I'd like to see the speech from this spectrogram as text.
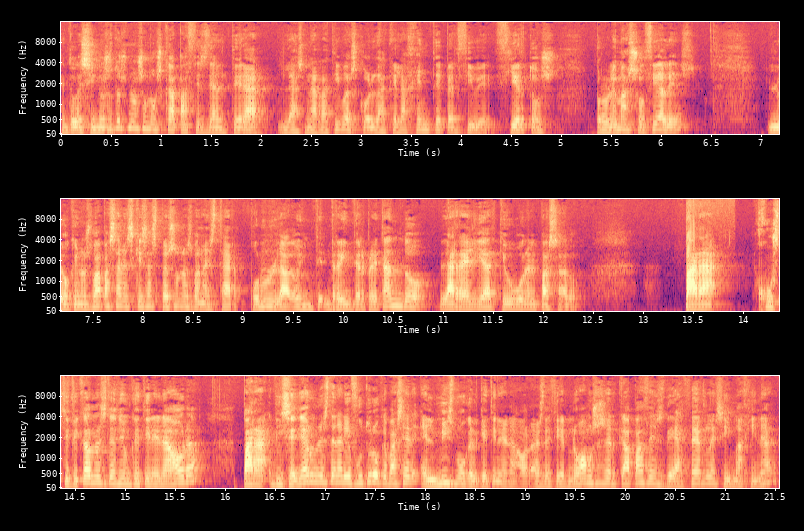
Entonces, si nosotros no somos capaces de alterar las narrativas con las que la gente percibe ciertos problemas sociales, lo que nos va a pasar es que esas personas van a estar, por un lado, reinterpretando la realidad que hubo en el pasado para justificar una situación que tienen ahora, para diseñar un escenario futuro que va a ser el mismo que el que tienen ahora. Es decir, no vamos a ser capaces de hacerles imaginar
